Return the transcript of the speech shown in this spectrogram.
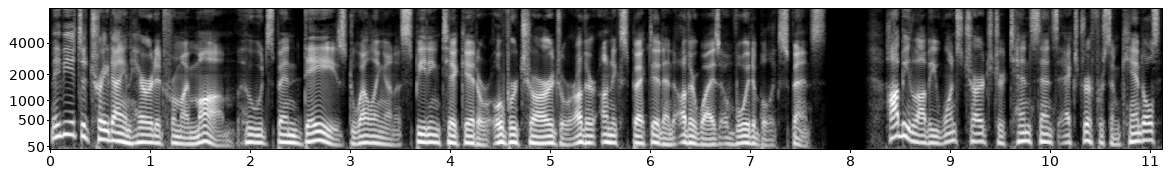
Maybe it's a trait I inherited from my mom, who would spend days dwelling on a speeding ticket or overcharge or other unexpected and otherwise avoidable expense. Hobby Lobby once charged her 10 cents extra for some candles,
